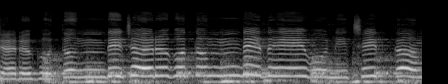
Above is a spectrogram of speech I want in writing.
జరుగుతుంది జరుగుతుంది దేవుని చిత్తం.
